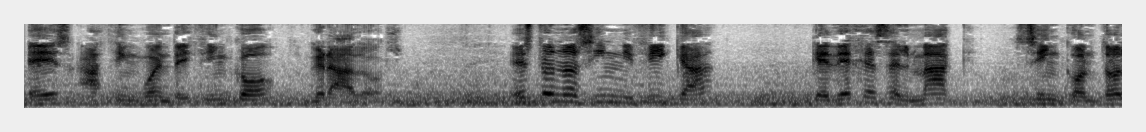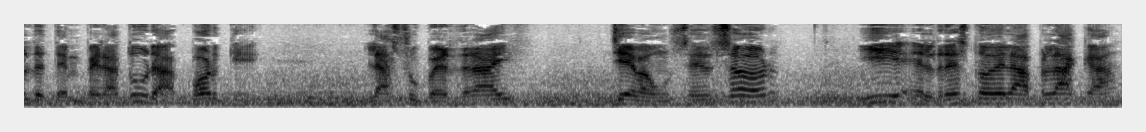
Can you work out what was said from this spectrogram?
es a 55 grados. Esto no significa que dejes el Mac sin control de temperatura, porque la SuperDrive lleva un sensor y el resto de la placa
